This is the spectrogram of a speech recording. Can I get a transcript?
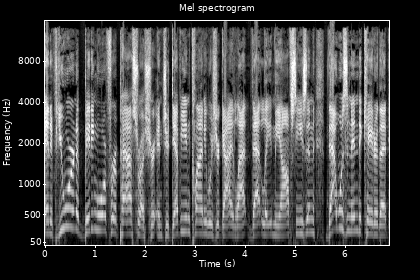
And if you were in a bidding war for a pass rusher and Jadeveon Clowney was your guy that late in the offseason, that was an indicator that,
